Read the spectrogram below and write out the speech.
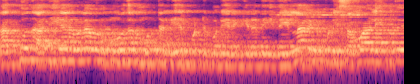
தற்போது அதிக அளவில் ஒரு மோதல் முட்டல் ஏற்பட்டு கொண்டிருக்கிறது. இதையெல்லாம் எப்படி சமாளித்து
